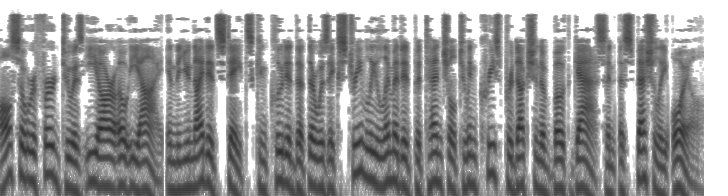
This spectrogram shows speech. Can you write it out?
also referred to as EROEI, in the United States concluded that there was extremely limited potential to increase production of both gas and especially oil.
